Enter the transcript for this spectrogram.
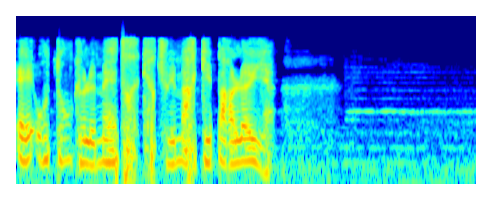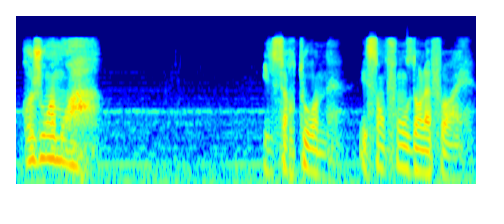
hait autant que le maître, car tu es marqué par l'œil. Rejoins-moi. Il se retourne et s'enfonce dans la forêt.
